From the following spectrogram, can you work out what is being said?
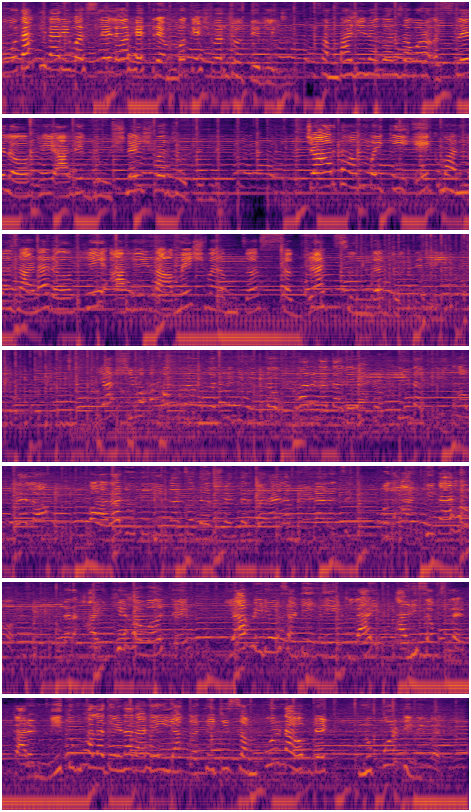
गोदा किनारी वसलेलं हे त्र्यंबकेश्वर ज्योतिर्लिंग. संभाजीनगर जवळ असलेलं हे आहे घृष्णेश्वर ज्योतिर्लिंग. चार धामपैकी एक मानलं जाणारं हे आहे रामेश्वरमचं सगळ्यात सुंदर ज्योतिर्लिंग. या शिवमहापुराण उभारण्यात आलेल्या भक्ती नगरीत आपल्याला बारा ज्योतिर्लिंगांचं दर्शन तर करायला मिळणारच आहे. मग आणखी काय हवं? तर आणखी हवं ते या व्हिडिओसाठी एक लाईक आणि सबस्क्राईब कारण मी तुम्हाला देणार आहे या कथेची संपूर्ण अपडेट नुपूर टीव्हीवर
